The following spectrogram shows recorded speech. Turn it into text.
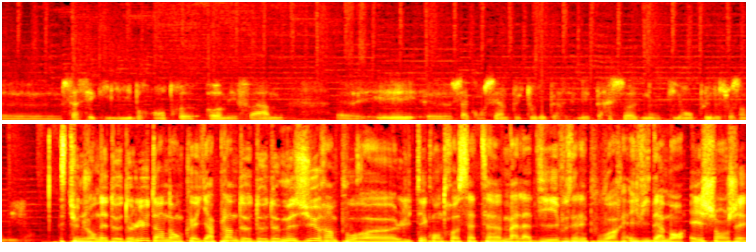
euh, ça s'équilibre entre hommes et femmes et euh, ça concerne plutôt les, per- les personnes qui ont plus de 70 ans. C'est une journée de, de lutte, hein, donc euh, il y a plein de, de- de mesures hein, pour euh, lutter contre cette euh, maladie. Vous allez pouvoir évidemment échanger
